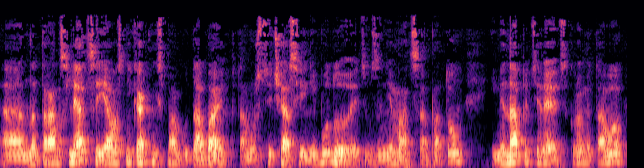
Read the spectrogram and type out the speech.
на трансляции я вас никак не смогу добавить, потому что сейчас я не буду этим заниматься, а потом имена потеряются. Кроме того,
